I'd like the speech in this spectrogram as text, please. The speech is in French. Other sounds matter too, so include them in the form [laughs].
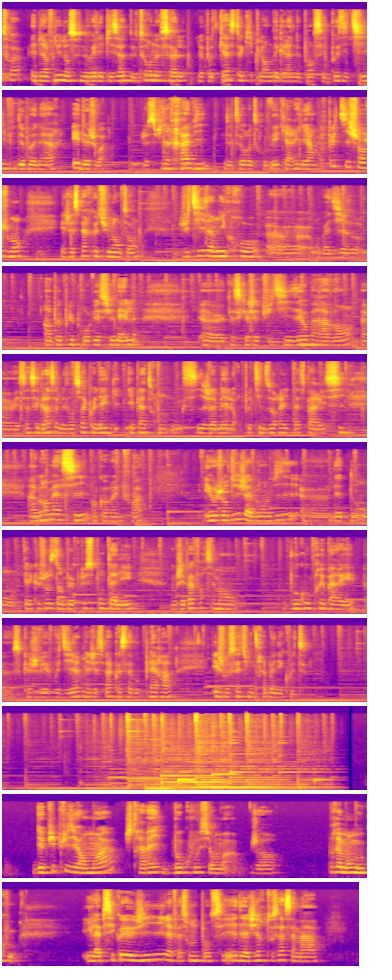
toi et bienvenue dans ce nouvel épisode de Tournesol, le podcast qui plante des graines de pensée positives, de bonheur et de joie. Je suis ravie de te retrouver car il y a un petit changement et j'espère que tu l'entends. J'utilise un micro, euh, on va dire, un peu plus professionnel euh, que ce que j'ai pu utiliser auparavant. Euh, et ça, c'est grâce à mes anciens collègues et patrons. Donc, si jamais leurs petites oreilles passent par ici, un grand merci encore une fois. Et aujourd'hui, j'avais envie d'être dans quelque chose d'un peu plus spontané. Donc, j'ai pas forcément beaucoup préparé ce que je vais vous dire, mais j'espère que ça vous plaira et je vous souhaite une très bonne écoute. Depuis plusieurs mois, je travaille beaucoup sur moi, genre vraiment beaucoup. Et la psychologie, la façon de penser, d'agir, tout ça, ça m'a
